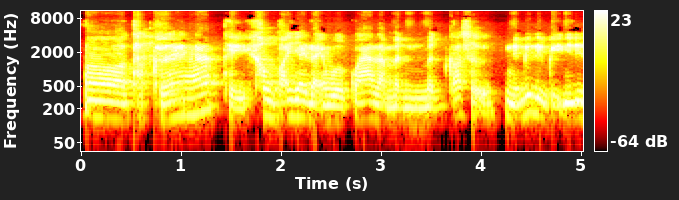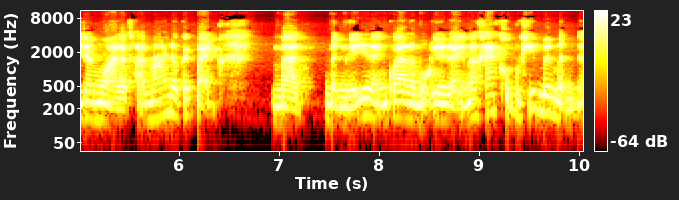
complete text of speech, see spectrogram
Ờ, thật ra thì không phải giai đoạn vừa qua là mình mình có sự những cái điều kiện như đi ra ngoài là thoải mái đâu các bạn. Mà mình nghĩ giai đoạn qua là một giai đoạn nó khá khủng khiếp với mình đó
